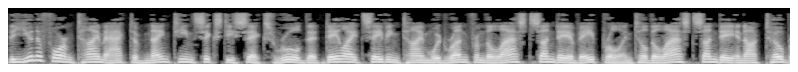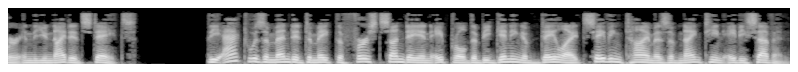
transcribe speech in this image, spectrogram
The Uniform Time Act of 1966 ruled that daylight saving time would run from the last Sunday of April until the last Sunday in October in the United States. The act was amended to make the first Sunday in April the beginning of daylight saving time as of 1987.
